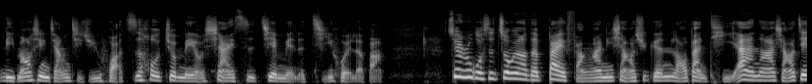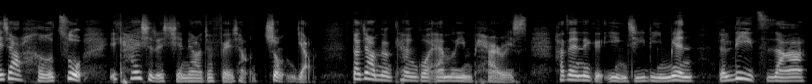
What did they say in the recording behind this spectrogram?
礼貌性讲几句话之后就没有下一次见面的机会了吧？所以如果是重要的拜访啊，你想要去跟老板提案啊，想要接洽合作，一开始的闲聊就非常重要。大家有没有看过《Emily in Paris》？他在那个影集里面的例子啊，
